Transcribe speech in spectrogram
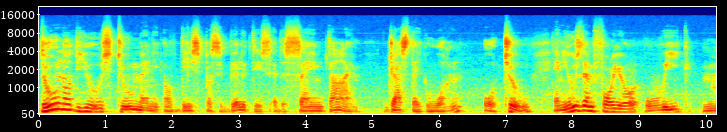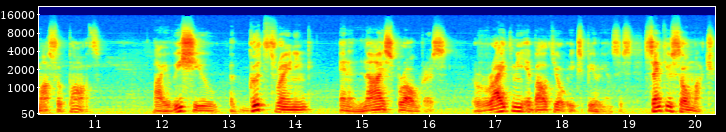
Do not use too many of these possibilities at the same time. Just take one or two and use them for your weak muscle parts. I wish you a good training and a nice progress write me about your experiences. Thank you so much.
